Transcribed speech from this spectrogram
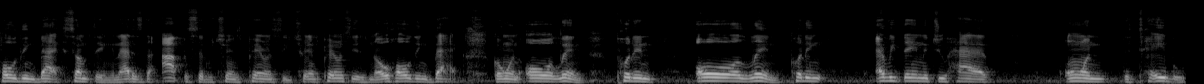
holding back something. And that is the opposite of transparency. Transparency is no holding back, going all in, putting all in, putting everything that you have on the table,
